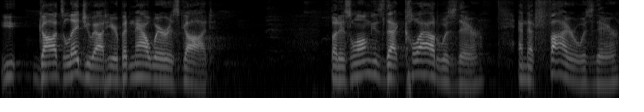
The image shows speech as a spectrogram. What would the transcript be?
You, God's led you out here, but now where is God? But as long as that cloud was there, and that fire was there,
